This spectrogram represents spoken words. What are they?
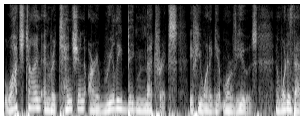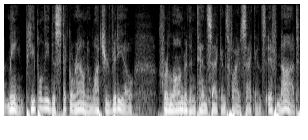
Watch time and retention are really big metrics if you want to get more views. And what does that mean? People need to stick around and watch your video for longer than 10 seconds, 5 seconds. If not,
